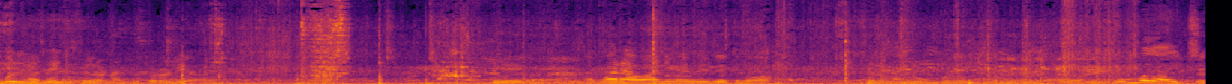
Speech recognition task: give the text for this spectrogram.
ஒரு நிமிஷம் ஆயிடுச்சு சொல்லணும் பரவாயில்லையா டேய் அப்பாரு நீ வந்து எடுத்துன்னு வா. சொல்லணும் ஒம்பது ஒம்பது ஆயிடுச்சு.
